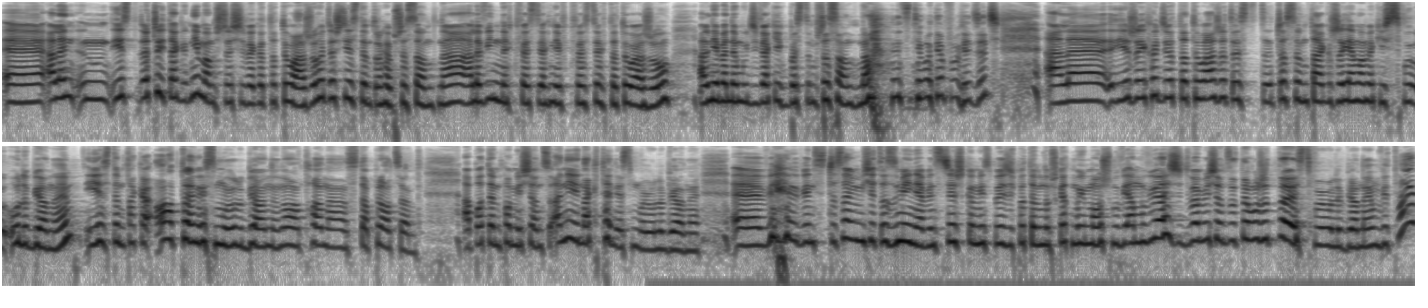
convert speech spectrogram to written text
E, ale mm, jest raczej tak, nie mam szczęśliwego tatuażu, chociaż jestem trochę przesądna, ale w innych kwestiach, nie w kwestiach tatuażu, ale nie będę mówić w jakich, bo jestem przesądna, więc nie mogę powiedzieć. Ale jeżeli chodzi o tatuaże, to jest czasem tak, że ja mam jakiś swój ulubiony i jestem taka, o ten jest mój ulubiony, no to na 100%. A potem po miesiącu, a nie, jednak ten jest mój ulubiony. E, więc czasami mi się to zmienia, więc ciężko mi jest powiedzieć potem, na przykład mój mąż mówi, a mówiłaś dwa miesiące temu, że to jest twój ulubiony. Ja mówię, tak,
